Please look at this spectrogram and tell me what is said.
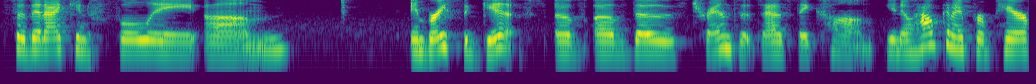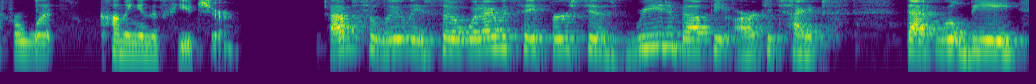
so that i can fully um, embrace the gifts of of those transits as they come? You know how can i prepare for what's coming in the future? Absolutely. So what i would say first is read about the archetypes that will be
